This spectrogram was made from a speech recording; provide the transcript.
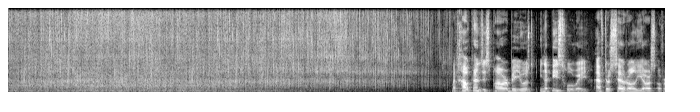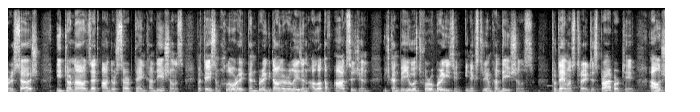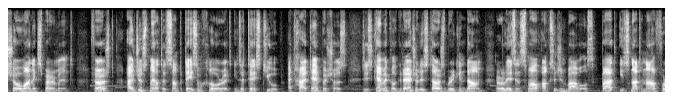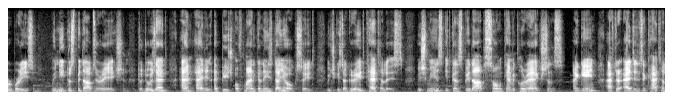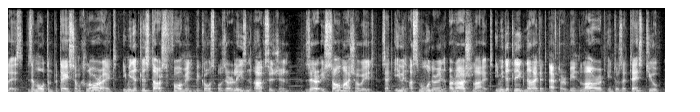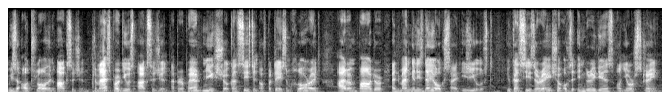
But how can this power be used in a peaceful way? After several years of research, it turned out that under certain conditions, potassium chlorate can break down releasing a lot of oxygen, which can be used for breathing in extreme conditions. To demonstrate this property, I'll show one experiment. First, I just melted some potassium chlorate in the test tube. At high temperatures, this chemical gradually starts breaking down, releasing small oxygen bubbles, but it's not enough for breathing. We need to speed up the reaction. To do that, I'm adding a pinch of manganese dioxide, which is a great catalyst, which means it can speed up some chemical reactions. Again, after adding the catalyst, the molten potassium chlorate immediately starts foaming because of the releasing oxygen. There is so much of it that even a smoldering rushlight immediately ignited after being lowered into the test tube with the outflowing oxygen. To mass produce oxygen, a prepared mixture consisting of potassium chlorate, iron powder and manganese dioxide is used. You can see the ratio of the ingredients on your screen.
